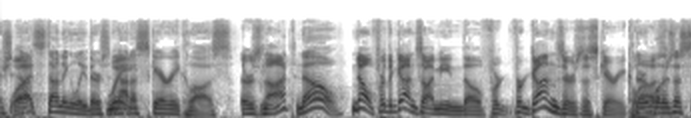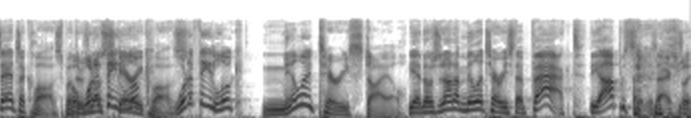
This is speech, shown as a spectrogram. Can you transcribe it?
sh- uh, stunningly, there's Wait. not a scary clause. There's not? No. No, for the guns, I mean, though. For, for guns, there's a scary clause. There, well, there's a Santa Claus, but, but there's no scary look, clause. What if they look military style? Yeah, no, there's not a military step. Fact, the opposite is actually.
